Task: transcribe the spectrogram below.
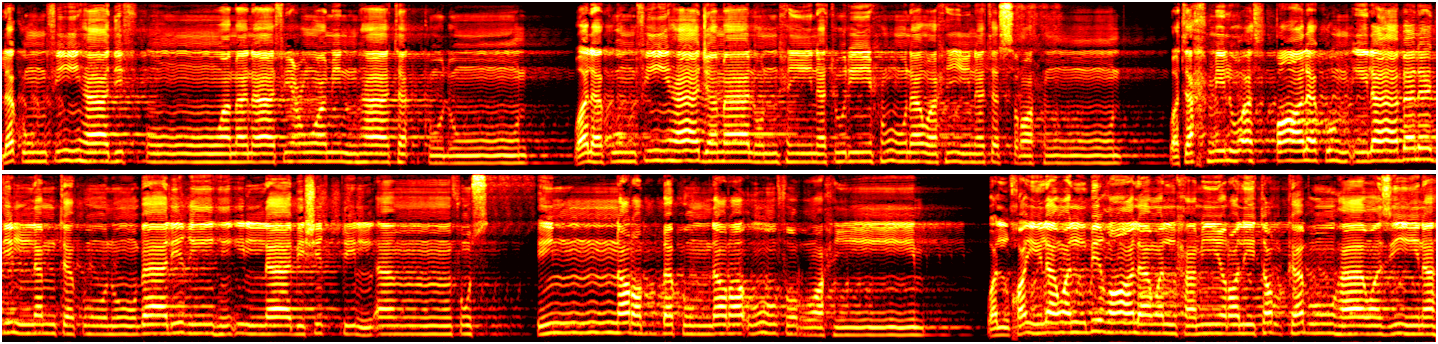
لكم فيها دفء ومنافع ومنها تأكلون ولكم فيها جمال حين تريحون وحين تسرحون وتحمل أثقالكم إلى بلد لم تكونوا بالغيه إلا بشق الأنفس إن ربكم لرءوف رحيم والخيل والبغال والحمير لتركبوها وزينة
